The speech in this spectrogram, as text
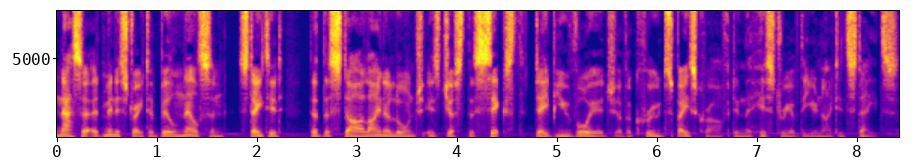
NASA Administrator Bill Nelson stated that the Starliner launch is just the sixth debut voyage of a crewed spacecraft in the history of the United States.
